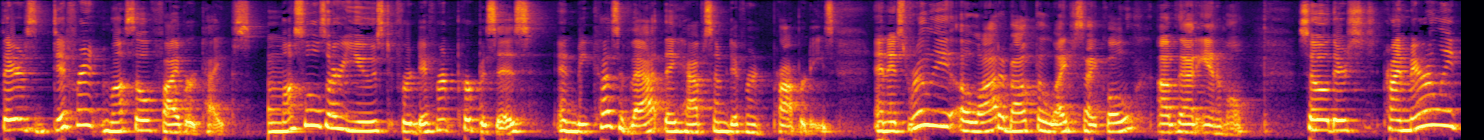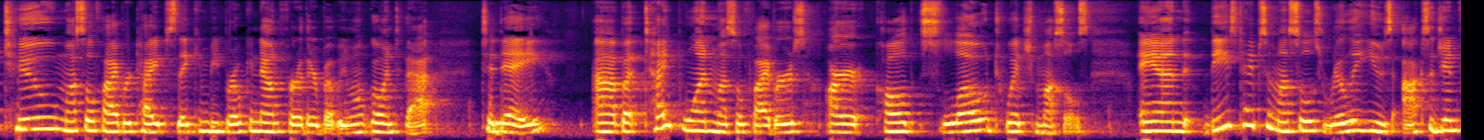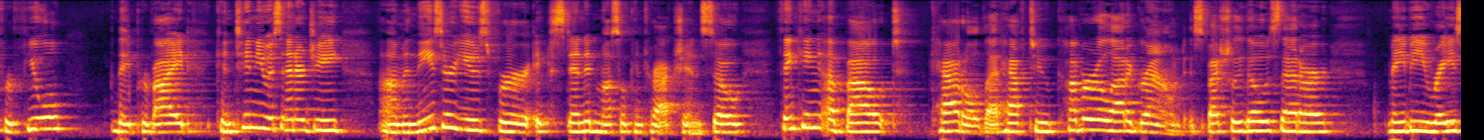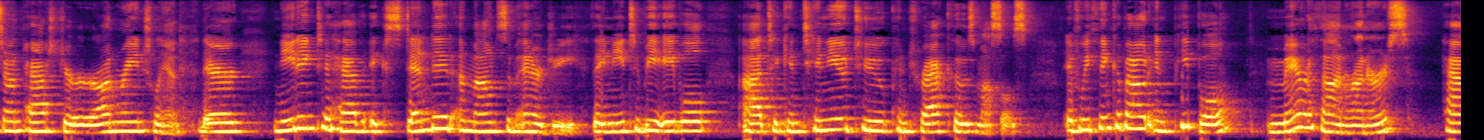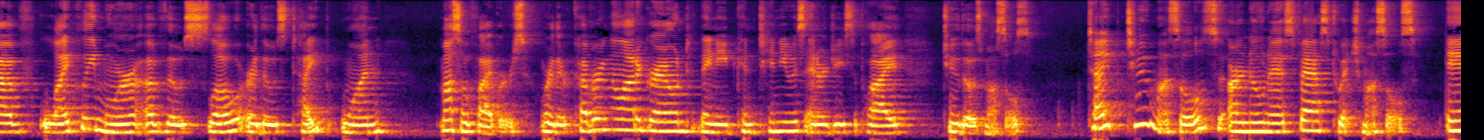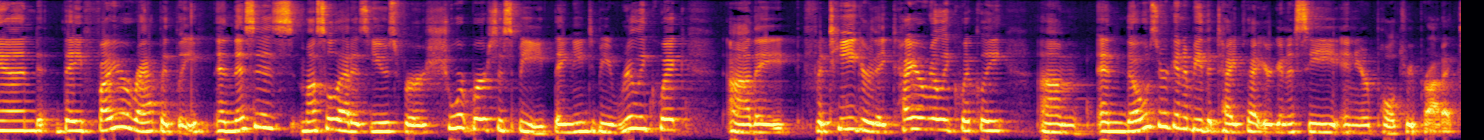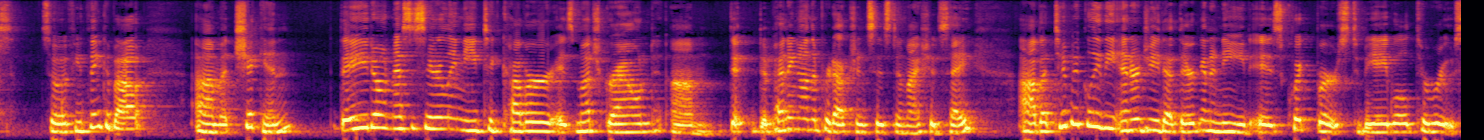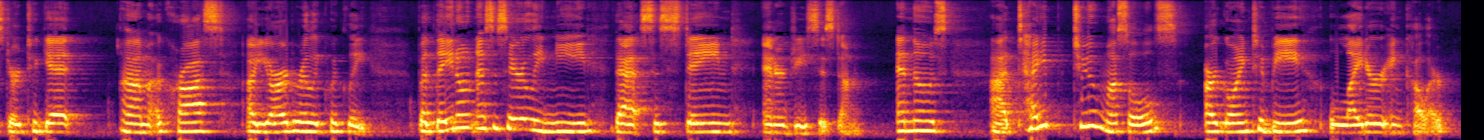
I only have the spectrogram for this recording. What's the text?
there's different muscle fiber types. Muscles are used for different purposes, and because of that, they have some different properties. And it's really a lot about the life cycle of that animal. So there's primarily two muscle fiber types. They can be broken down further, but we won't go into that today. Uh, but type 1 muscle fibers are called slow twitch muscles. And these types of muscles really use oxygen for fuel. They provide continuous energy, um, and these are used for extended muscle contraction. So, thinking about cattle that have to cover a lot of ground, especially those that are maybe raised on pasture or on rangeland, they're needing to have extended amounts of energy. They need to be able uh, to continue to contract those muscles. If we think about in people, marathon runners have likely more of those slow or those type 1 muscle fibers where they're covering a lot of ground, they need continuous energy supply to those muscles. Type 2 muscles are known as fast twitch muscles and they fire rapidly. And this is muscle that is used for short bursts of speed. They need to be really quick, uh, they fatigue or they tire really quickly. Um, and those are going to be the type that you're going to see in your poultry products. So if you think about um, a chicken, they don't necessarily need to cover as much ground, um, d- depending on the production system, I should say. Uh, but typically, the energy that they're going to need is quick bursts to be able to roost or to get um, across a yard really quickly. But they don't necessarily need that sustained energy system. And those uh, type two muscles are going to be lighter in color.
